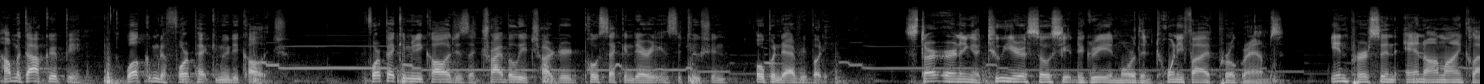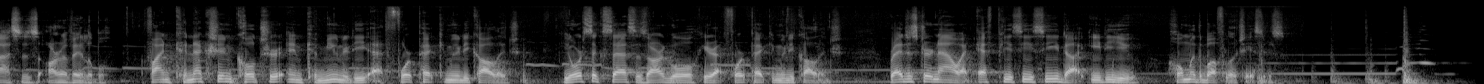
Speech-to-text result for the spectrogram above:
Hamadakripi. Welcome to Fort Peck Community College. Fort Peck Community College is a tribally chartered post-secondary institution open to everybody. Start earning a two-year associate degree in more than 25 programs. In-person and online classes are available. Find connection, culture, and community at Fort Peck Community College. Your success is our goal here at Fort Peck Community College. Register now at fpcc.edu, home of the Buffalo Chasers.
